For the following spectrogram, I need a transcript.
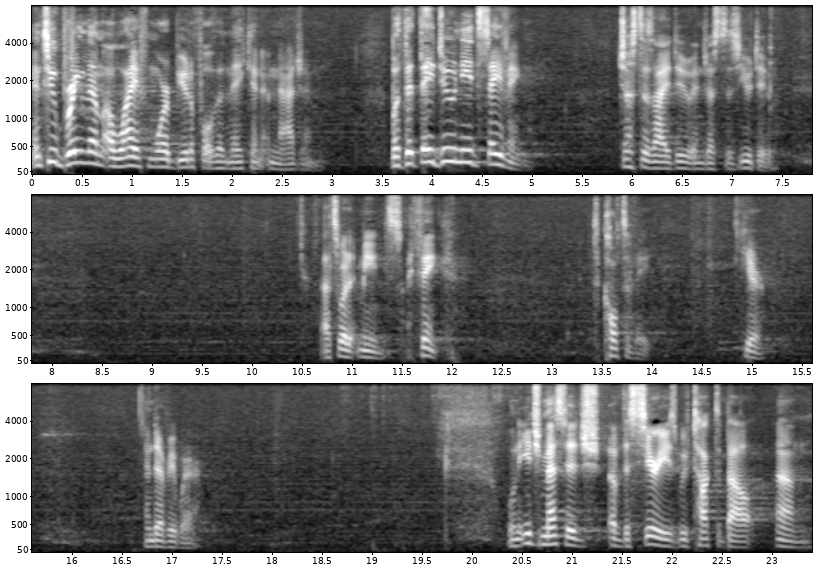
and to bring them a life more beautiful than they can imagine. But that they do need saving just as I do and just as you do. That's what it means, I think, to cultivate here and everywhere. Well, in each message of the series, we've talked about um,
